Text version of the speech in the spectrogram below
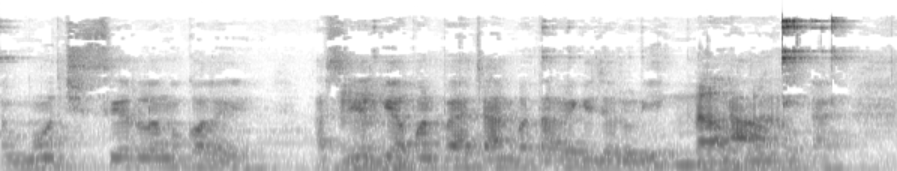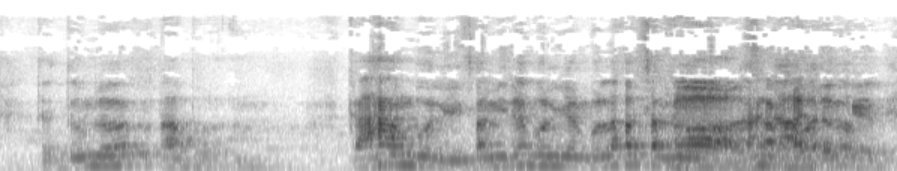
तो मोच शेर लंग कले आ शेर के अपन पहचान बतावे की ज़रूरी ना होता। है। होता है। तो तुम लोग अब कहा हम बोली? समीर बोला और समीर हाँ, कि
